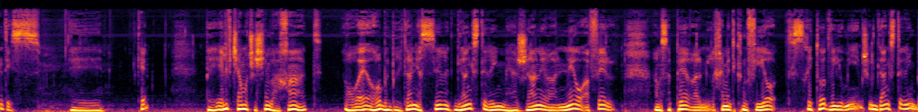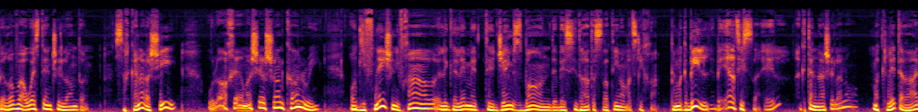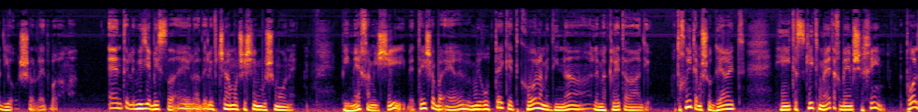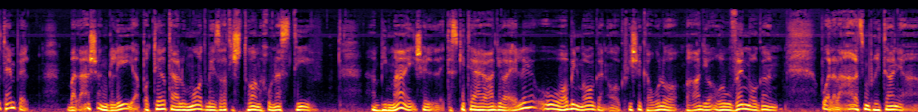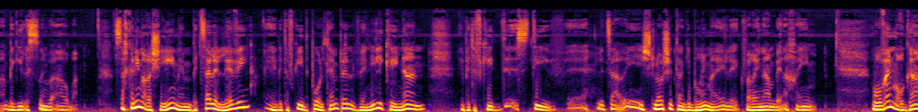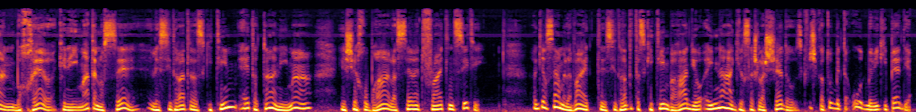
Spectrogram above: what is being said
אטלנטיס. אה, כן. ב-1961 רואה אור בבריטניה סרט גנגסטרים מהז'אנר הנאו-אפל, המספר על מלחמת כנופיות, סחיטות ואיומים של גנגסטרים ברובע הווסט-אנד של לונדון. השחקן הראשי הוא לא אחר מאשר שון קונרי, עוד לפני שנבחר לגלם את ג'יימס בונד בסדרת הסרטים המצליחה. במקביל, בארץ ישראל, הקטנה שלנו, מקלט הרדיו שולט ברמה. אין טלוויזיה בישראל עד 1968. בימי חמישי, בתשע בערב, מרותקת כל המדינה למקלט הרדיו. התוכנית המשודרת היא תסכית מתח בהמשכים. פול טמפל, בלש אנגלי הפותר תעלומות בעזרת אשתו המכונה סטיב. הבמאי של תסכיתי הרדיו האלה הוא רובין מורגן, או כפי שקראו לו ברדיו, ראובן מורגן. הוא עלה לארץ מבריטניה בגיל 24. השחקנים הראשיים הם בצלאל לוי אה, בתפקיד פול טמפל ונילי קינן אה, בתפקיד סטיב. אה, לצערי, שלושת הגיבורים האלה כבר אינם בין החיים. ראובן מורגן בוחר כנעימת הנושא לסדרת התסכיתים את אותה הנעימה שחוברה לסרט Frightened City. הגרסה המלווה את סדרת התסכיתים ברדיו אינה הגרסה של השדוז, כפי שכתוב בטעות בוויקיפדיה.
